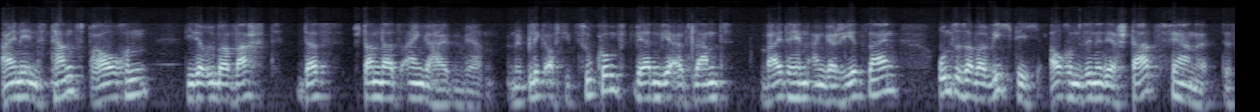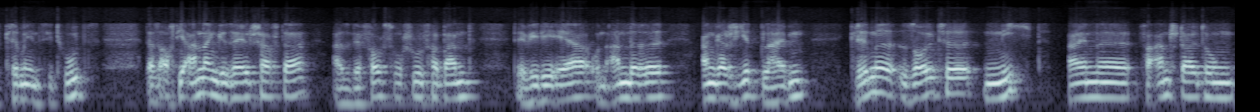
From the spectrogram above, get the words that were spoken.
eine Instanz brauchen, die darüber wacht, dass Standards eingehalten werden. Mit Blick auf die Zukunft werden wir als Land weiterhin engagiert sein. Uns ist aber wichtig, auch im Sinne der Staatsferne des Grimme-Instituts, dass auch die anderen Gesellschafter, also der Volkshochschulverband, der WDR und andere, engagiert bleiben. Grimme sollte nicht eine Veranstaltung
